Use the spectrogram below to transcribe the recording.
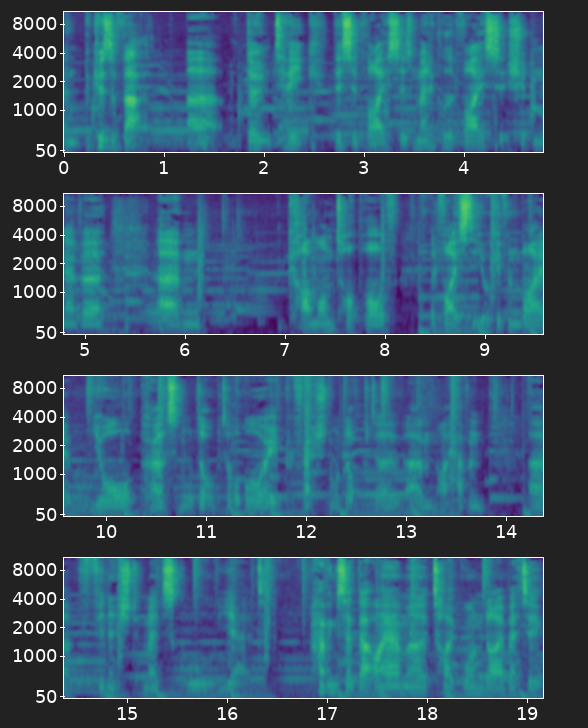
and because of that, uh, don't take this advice as medical advice. It should never um, come on top of advice that you're given by your personal doctor or a professional doctor. Um, I haven't uh, finished med school yet. Having said that, I am a type 1 diabetic.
